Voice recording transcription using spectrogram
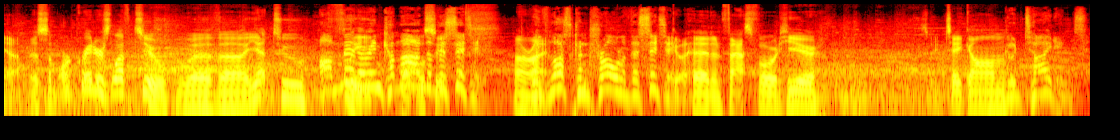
Yeah, there's some Orc Raiders left too, who have uh, yet to Our flee, men are in command we'll of the city. All right. We've lost control of the city. Go ahead and fast forward here. So we take on Good tidings.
